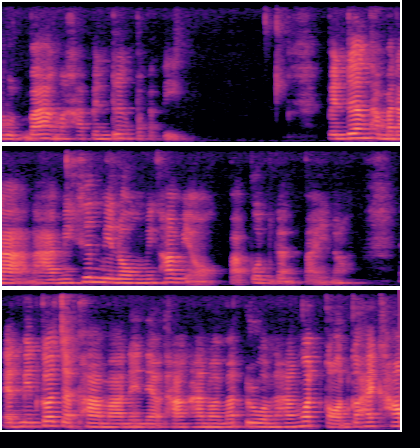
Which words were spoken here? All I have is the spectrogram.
หลุดบ้างนะคะ เป็นเรื่องปกติ เป็นเรื่องธรรมดานะคะ มีขึ้นมีลง มีเข้ามีออกปะปนกันไปเนาะ แอดมินก็จะพามาในแนวทางฮานอยมัดรวมนะคะ งวดก่อนก็ให้เข้า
